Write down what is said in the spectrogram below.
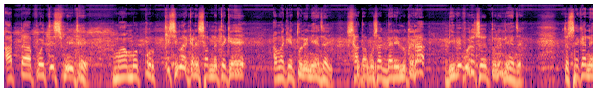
আটটা পঁয়ত্রিশ মিনিটে মোহাম্মদপুর কৃষি মার্কেটের সামনে থেকে আমাকে তুলে নিয়ে যায়। সাদা পোশাকধারী লোকেরা ডিবি পরিচয়ে তুলে নিয়ে যায়। তো সেখানে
